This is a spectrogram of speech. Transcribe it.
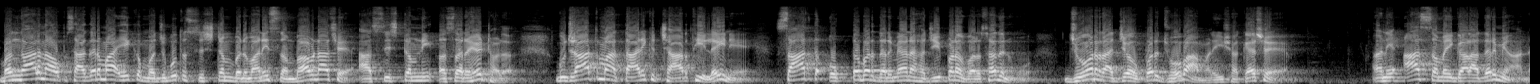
બંગાળના ઉપસાગરમાં એક મજબૂત સિસ્ટમ બનવાની સંભાવના છે. આ સિસ્ટમની અસર હેઠળ ગુજરાતમાં તારીખ ચારથી લઈને સાત ઓક્ટોબર દરમિયાન હજી પણ વરસાદનું જોર રાજ્ય ઉપર જોવા મળી શકે છે. અને આ સમયગાળા દરમિયાન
